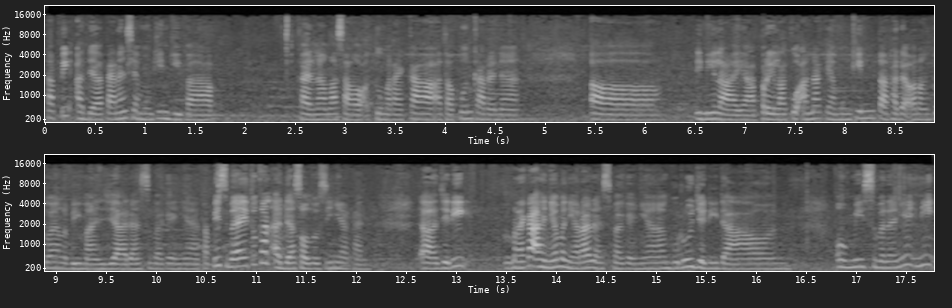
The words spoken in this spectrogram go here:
tapi ada parents yang mungkin give up karena masalah waktu mereka ataupun karena uh, inilah ya perilaku anak yang mungkin terhadap orang tua yang lebih manja dan sebagainya. Tapi sebenarnya itu kan ada solusinya kan. Uh, jadi mereka hanya menyerah dan sebagainya. Guru jadi down. Oh miss sebenarnya ini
